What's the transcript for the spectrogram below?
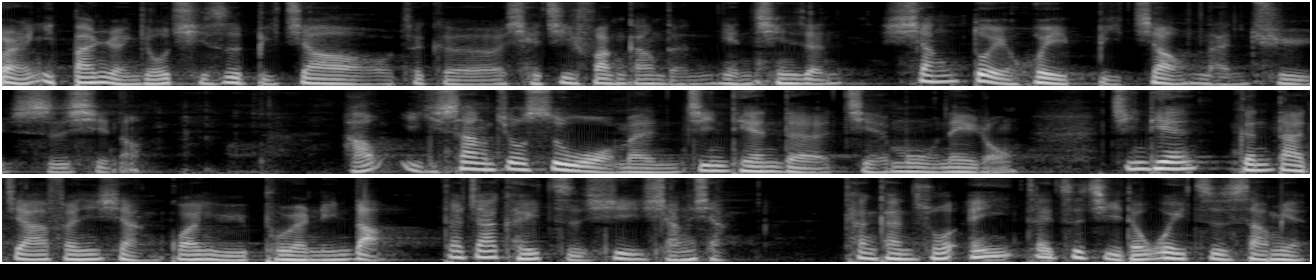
不然一般人，尤其是比较这个血气方刚的年轻人，相对会比较难去实行哦。好，以上就是我们今天的节目内容。今天跟大家分享关于仆人领导。大家可以仔细想想，看看说，哎，在自己的位置上面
